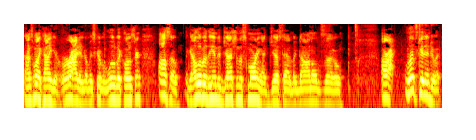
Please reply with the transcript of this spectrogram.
I just want to kind of get right into it. Let me scribble a little bit closer. Also, I got a little bit of the indigestion this morning. I just had McDonald's, so... All right, let's get into it.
